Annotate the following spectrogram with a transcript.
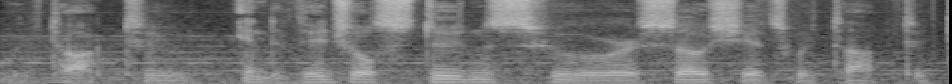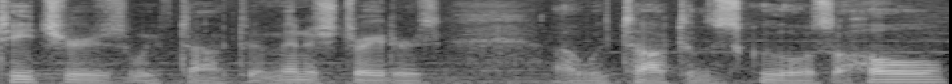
We've talked to individual students who are associates. We've talked to teachers. We've talked to administrators. Uh, we've talked to the school as a whole.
